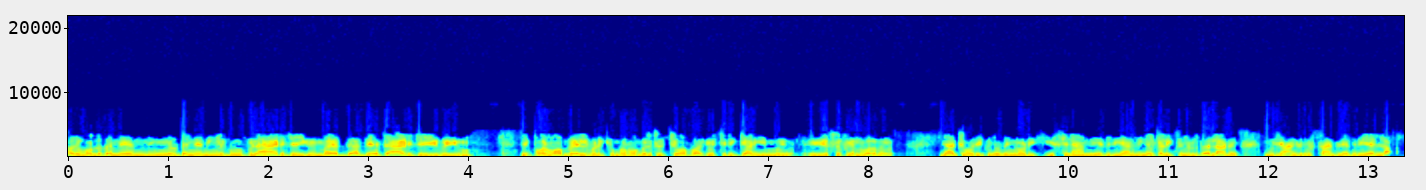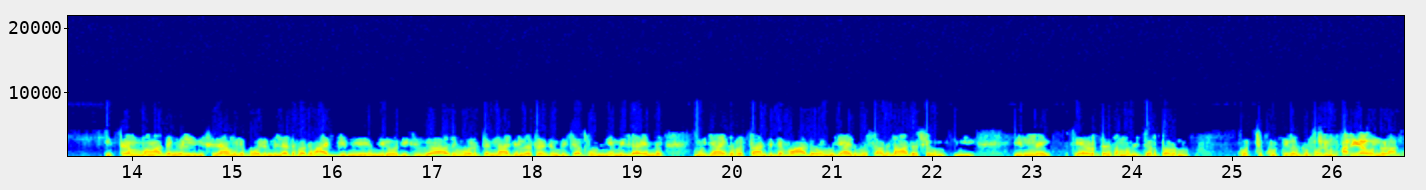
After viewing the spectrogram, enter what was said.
അതുകൊണ്ട് തന്നെ നിങ്ങൾ തന്നെ നിങ്ങൾ ഗ്രൂപ്പിൽ ആഡ് ചെയ്യുകയും അദ്ദേഹത്തെ ആഡ് ചെയ്യുകയും ഇപ്പോൾ മൊബൈൽ വിളിക്കുമ്പോൾ മൊബൈൽ സ്വിച്ച് ഓഫ് ആക്കി വെച്ചിരിക്കുകയാണ് ഈ യൂസുഫ് എന്ന് പറഞ്ഞത്. ഞാൻ ചോദിക്കുന്നത് നിങ്ങളോട് ഇസ്ലാമിനെതിരെയാണ് നിങ്ങൾ കളിക്കുന്നുള്ളത് അല്ലാണ്ട് മുജാഹിദ് പ്രസ്ഥാനത്തിനെതിരെയല്ല. ഇത്തരം വാദങ്ങളിൽ ഇസ്ലാമിന് പോലും ഇല്ലാത്ത വാദം അജ് നിരോധിക്കുക അതുപോലെ തന്നെ അജുല്ലസനെ ചുംബിച്ച പുണ്യമില്ല എന്ന് മുജാഹിദ് പ്രസ്ഥാനത്തിന്റെ വാദവും മുജാഹിദ് പ്രസ്ഥാനത്തിന്റെ ആദർശവും ഈ ഇന്ന് കേരളത്തിനെ സംബന്ധിച്ചിടത്തോളം കൊച്ചു കുട്ടികൾക്ക് പോലും അറിയാവുന്നതാണ്.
